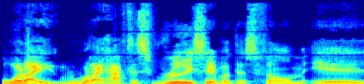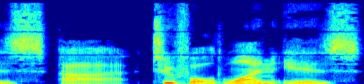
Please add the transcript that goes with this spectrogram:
what I what I have to really say about this film is uh twofold. One is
